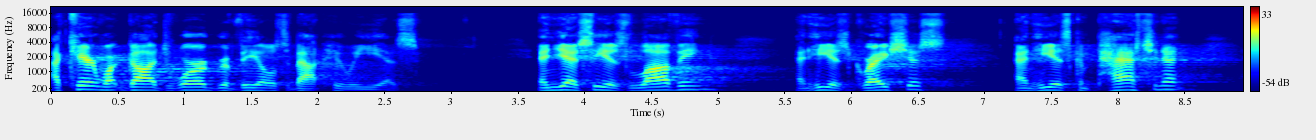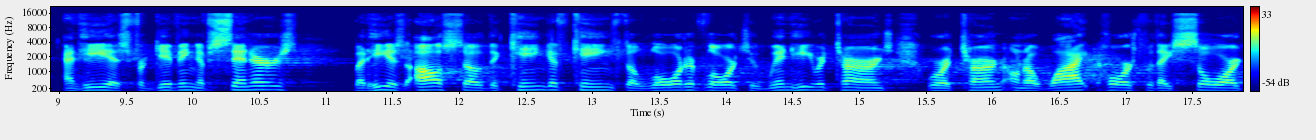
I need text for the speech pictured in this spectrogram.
I care what God's word reveals about who he is. And yes, he is loving and he is gracious and He is compassionate and He is forgiving of sinners, but He is also the King of kings, the Lord of lords, who, when He returns, will return on a white horse with a sword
